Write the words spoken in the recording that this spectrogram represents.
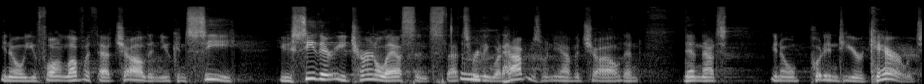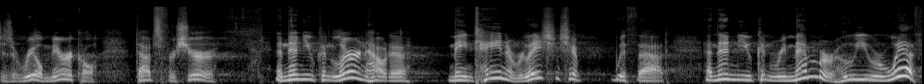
you know, you fall in love with that child and you can see, you see their eternal essence. That's really what happens when you have a child. And then that's, you know, put into your care, which is a real miracle. That's for sure. And then you can learn how to maintain a relationship with that. And then you can remember who you were with.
